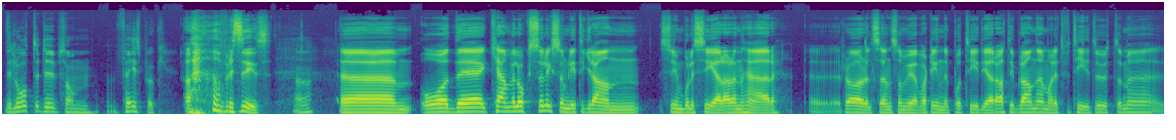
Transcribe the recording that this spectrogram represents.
Det låter typ som Facebook. Ja, precis. Ja. Ehm, och det kan väl också liksom lite grann symbolisera den här eh, rörelsen som vi har varit inne på tidigare, att ibland är man lite för tidigt ute med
